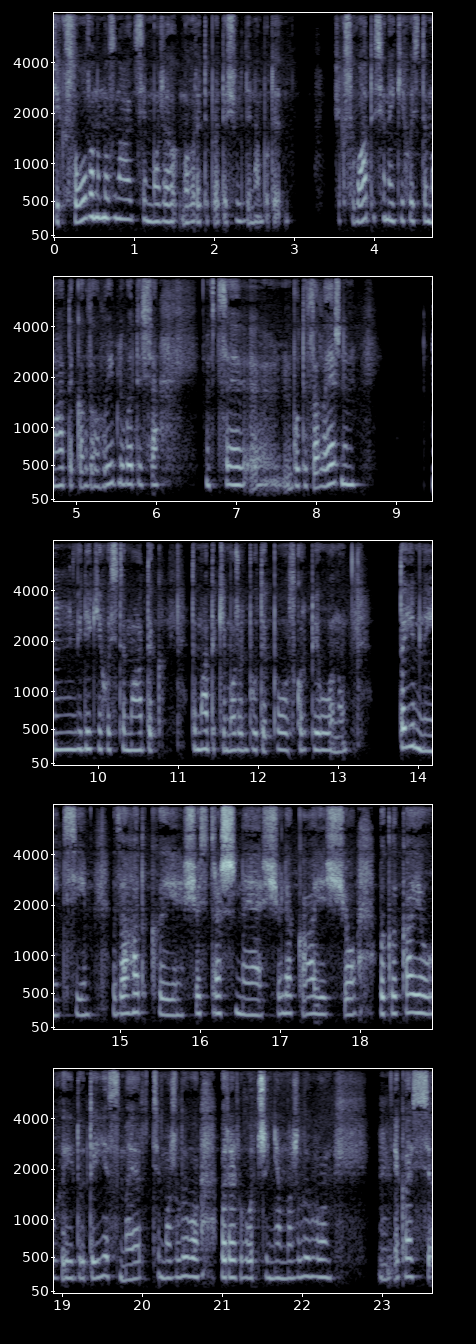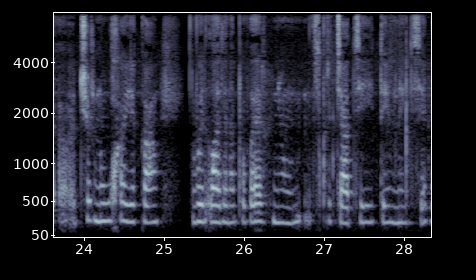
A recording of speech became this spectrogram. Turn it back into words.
фіксованому знаці, може говорити про те, що людина буде фіксуватися на якихось тематиках, заглиблюватися в це, е, бути залежним від якихось тематик. Тематики можуть бути по скорпіону. Таємниці, загадки, щось страшне, що лякає, що викликає огиду, дає смерть, можливо, переродження, можливо, якась е, чернуха, яка вилазить на поверхню вскриття цієї таємниці,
